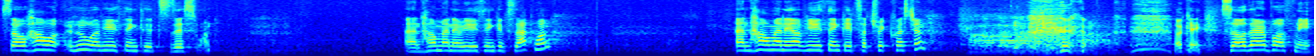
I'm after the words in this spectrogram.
So how, who of you think it's this one? And how many of you think it's that one? And how many of you think it's a trick question? okay, so they're both me.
